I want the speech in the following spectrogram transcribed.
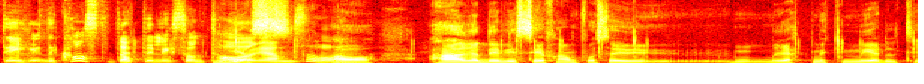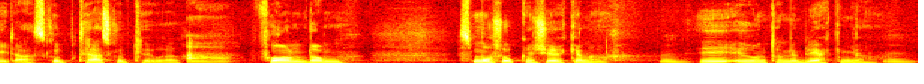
Det, det är konstigt att det liksom tar yes. en så. Ja. Här är det vi ser framför oss är ju rätt mycket medeltida skulp- träskulpturer Ja. från de små sockenkyrkorna Mm. i, runt om i Blekinge. Mm.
